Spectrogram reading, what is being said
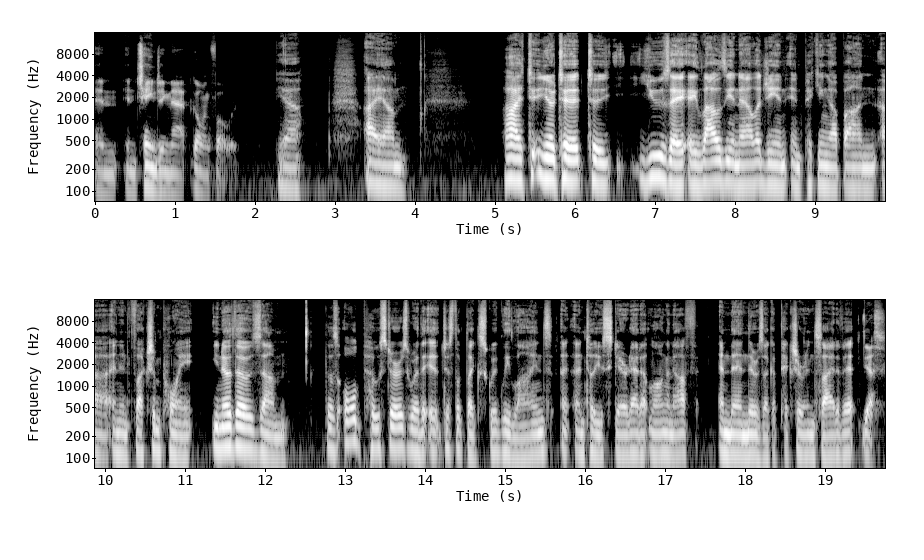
in, in changing that going forward. Yeah. I, um, uh, to, you know, to to use a, a lousy analogy in, in picking up on uh, an inflection point, you know those um, those old posters where the, it just looked like squiggly lines until you stared at it long enough, and then there was like a picture inside of it. Yes,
